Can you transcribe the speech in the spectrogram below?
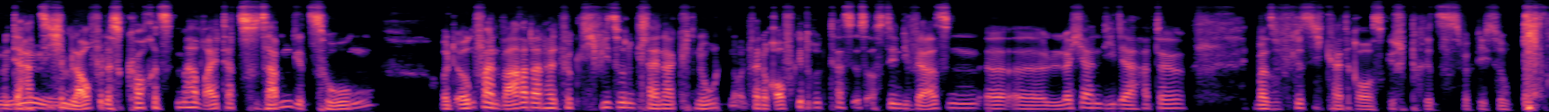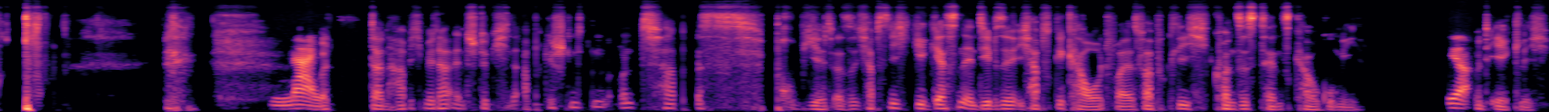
und der hat sich im Mm. Laufe des Kochens immer weiter zusammengezogen und irgendwann war er dann halt wirklich wie so 'n kleiner Knoten und wenn du rauf gedrückt hast, ist aus den diversen, äh, äh, Löchern, die der hatte, immer so Flüssigkeit rausgespritzt, wirklich so. Und Nice. dann habe ich mir da ein Stückchen abgeschnitten und habe es probiert. Also, ich habe es nicht gegessen in dem Sinne, ich habe es gekaut, weil es war wirklich Konsistenz Kaugummi. Ja. Und eklig.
